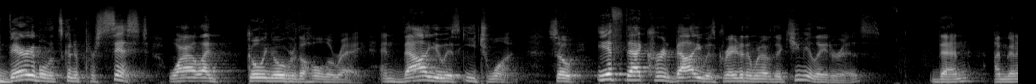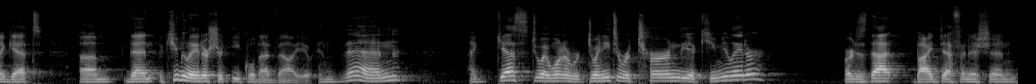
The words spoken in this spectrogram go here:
variable that's going to persist while I'm going over the whole array. And value is each one. So if that current value is greater than whatever the accumulator is, then I'm going to get, um, then accumulator should equal that value. And then I guess, do I want to, do I need to return the accumulator? Or does that by definition,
